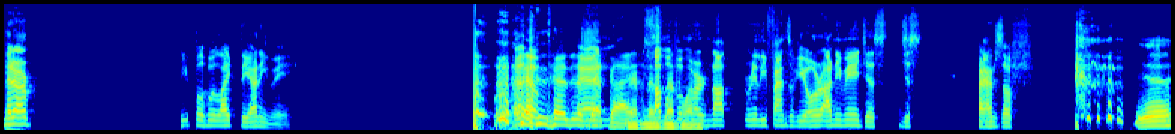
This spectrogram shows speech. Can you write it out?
there are people who like the anime. and then that guy. Some of them one. are not really fans of your anime, just just fans of. Yeah.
